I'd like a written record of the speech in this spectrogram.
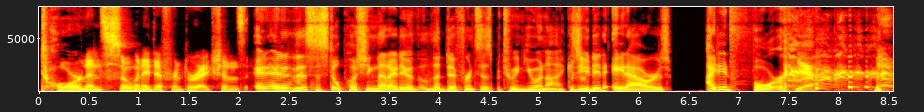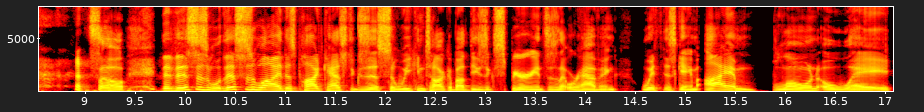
torn in so many different directions. and, and this is still pushing that idea of the differences between you and I because you mm-hmm. did eight hours, I did four. Yeah. so this is this is why this podcast exists, so we can talk about these experiences that we're having with this game. I am blown away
